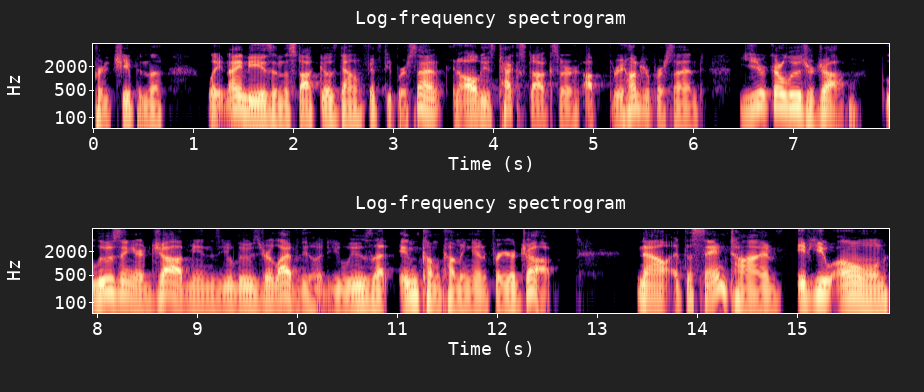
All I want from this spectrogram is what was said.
pretty cheap in the late 90s and the stock goes down 50% and all these tech stocks are up 300% you're going to lose your job. Losing your job means you lose your livelihood. You lose that income coming in for your job. Now at the same time if you own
